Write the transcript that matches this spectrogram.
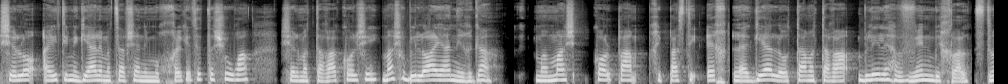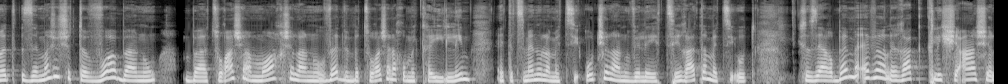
שלא הייתי מגיעה למצב שאני מוחקת את השורה של מטרה כלשהי, משהו בי לא היה נרגע. ממש כל פעם חיפשתי איך להגיע לאותה מטרה בלי להבין בכלל. זאת אומרת, זה משהו שטבוע בנו בצורה שהמוח שלנו עובד ובצורה שאנחנו מקיילים את עצמנו למציאות שלנו וליצירת המציאות. שזה הרבה מעבר לרק קלישאה של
